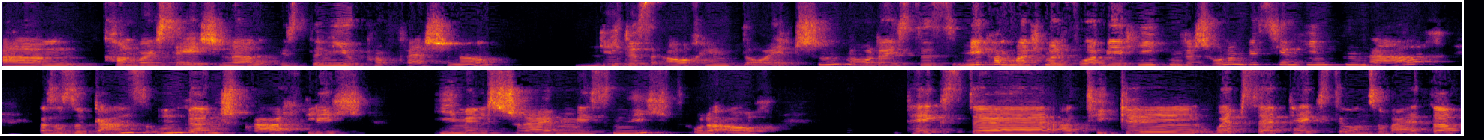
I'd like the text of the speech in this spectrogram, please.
um, ähm, conversational is the new professional. Gilt das auch im Deutschen oder ist das, mir kommt manchmal vor, wir hinken da schon ein bisschen hinten nach. Also so ganz umgangssprachlich E-Mails schreiben ist nicht oder auch Texte, Artikel, Website-Texte und so weiter.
